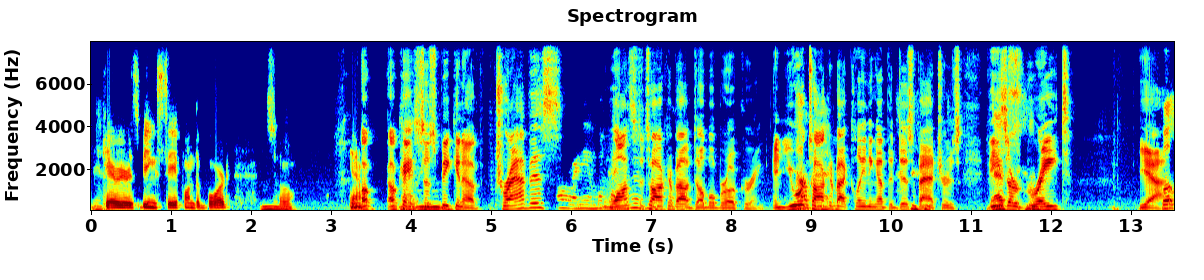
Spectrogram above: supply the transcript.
Yeah. carriers being safe on the board Mhm. so Oh, okay. So speaking of, Travis Already, and what kind wants to talk about double brokering, and you were Okay. talking about cleaning up the dispatchers. These are great Yeah. Well,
